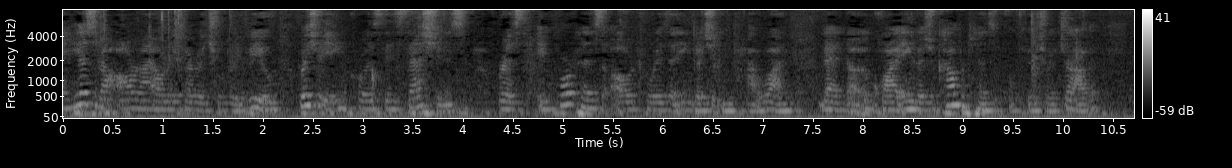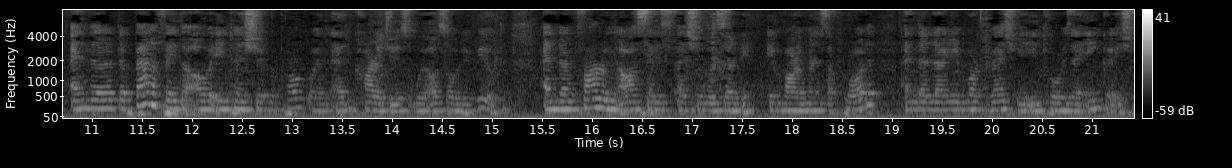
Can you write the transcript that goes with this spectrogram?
And here's the outline of literature review, which includes these sessions First, importance of tourism English in Taiwan, then uh, acquire English competence for future job. And uh, the benefit of internship program at colleges we also reviewed. And then following our satisfaction with the environment support and the learning motivation in tourism English.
